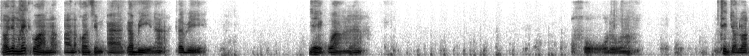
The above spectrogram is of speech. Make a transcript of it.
เรายังเล็กกว่านะนครศรีอ่ากระบี่นะฮะกระบี่ใหญ่กว่านะโอ้โหดูนะที่จอดรถ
